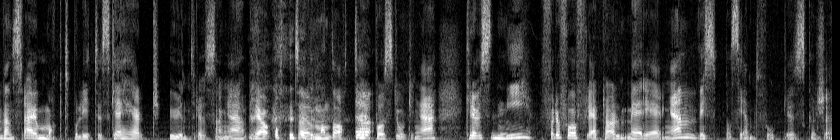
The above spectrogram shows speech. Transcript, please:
Venstre er jo maktpolitiske helt uinteressante. Vi har åtte mandater Ja. på Stortinget. Kreves ni for å få flertall med regjeringen, hvis Pasientfokus kanskje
